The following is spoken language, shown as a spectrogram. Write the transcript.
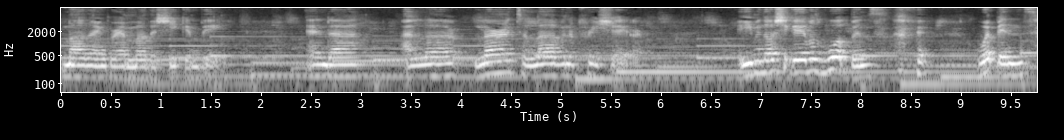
mother and grandmother she can be. And uh, I learned to love and appreciate her. Even though she gave us whoopings, whippings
